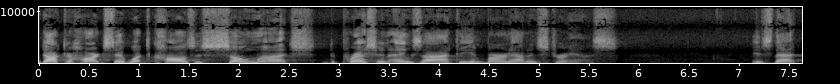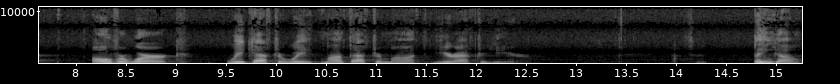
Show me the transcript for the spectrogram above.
Dr. Hart said what causes so much depression, anxiety, and burnout and stress is that overwork week after week, month after month, year after year. Bingo.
